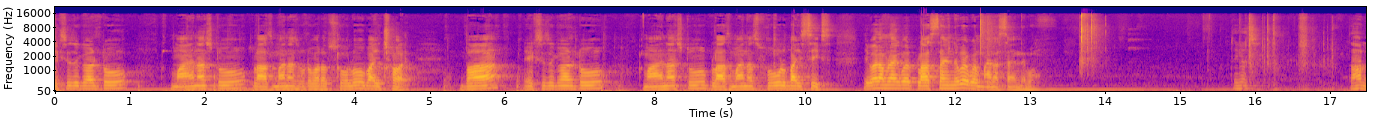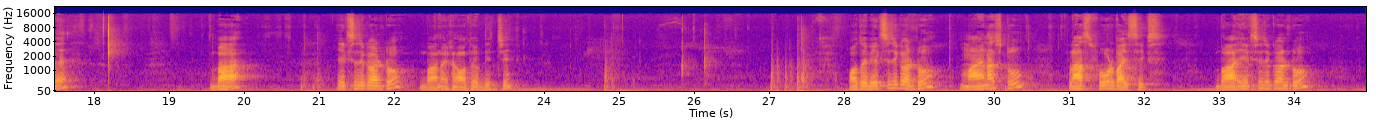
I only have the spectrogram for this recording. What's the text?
x is equal to minus two plus minus root over of ষোলো বাই ছয় বা x is equal to minus two plus minus four by six এবার আমরা একবার প্লাস সাইন নেব একবার মাইনাস সাইন নেব। ঠিক আছে। তাহলে বা এক্স ইজ ইকাল টু বা এখানে অতএব দিচ্ছি। অতএব x is equal to minus two plus four by six বা x is equal to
